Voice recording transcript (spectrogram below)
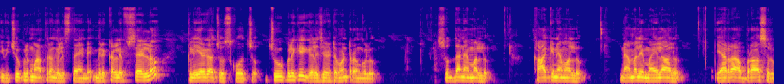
ఇవి చూపులకు మాత్రం గెలుస్తాయండి. మీరు ఇక్కడ లెఫ్ట్ సైడ్లో క్లియర్గా చూసుకోవచ్చు. చూపులకి గెలిచేటటువంటి రంగులు. శుద్ధ నెమళ్ళు కాకి నెమళ్ళు నెమలి మైలాలు ఎర్ర అబ్రాసులు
